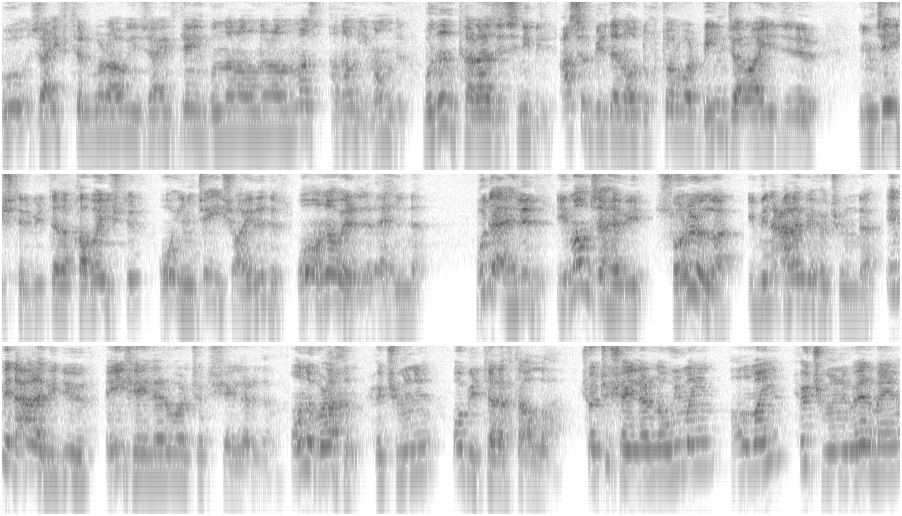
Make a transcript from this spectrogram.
Bu zayıftır, bu ravi zayıf değil, bundan alınır alınmaz. Adam imamdır. Bunun terazisini bilir. Asıl bir tane o doktor var, beyin cerrahicidir. ince iştir, bir tane kaba iştir. O ince iş ayrıdır. O ona verilir ehline. Bu da ehlidir. İmam Zehebi soruyorlar İbn Arabi hükmünde. İbn Arabi diyor iyi şeyleri var kötü şeyleri de var. Onu bırakın hükmünü o bir tarafta Allah'a. Kötü şeylerine uymayın, almayın. Hükmünü vermeyin,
